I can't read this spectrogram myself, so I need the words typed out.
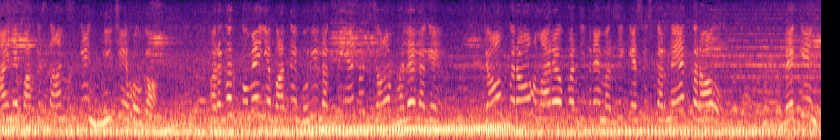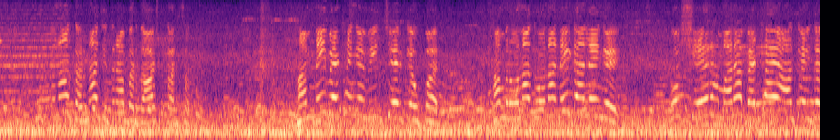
آئین پاکستان کے نیچے ہوگا۔ اور اگر تمہیں یہ باتیں بری لگتی ہیں، تو جاؤ بھلے لگیں۔ جاؤ، کراؤ ہمارے اوپر جتنے مرضی کیسز کرنے ہیں، کراؤ۔ لیکن اتنا کرنا جتنا برداشت کر سکو۔ ہم نہیں بیٹھیں گے ویل چیئر کے اوپر۔ ہم رونا دھونا نہیں ڈالیں گے۔ وہ شیر ہمارا بیٹھا ہے آ کے ادھر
